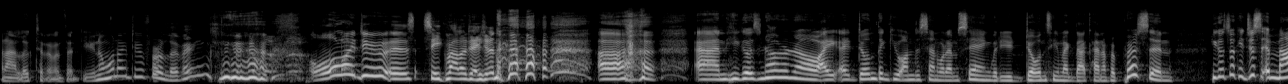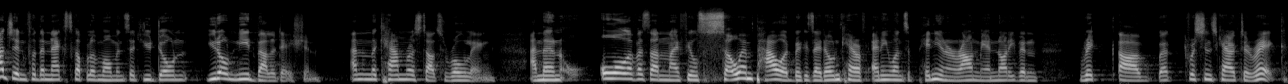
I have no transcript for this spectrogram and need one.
And I looked at him and said, "Do you know what I do for a living? All I do is seek validation." uh, and he goes, "No, no, no. I, I don't think you understand what I'm saying, but you don't seem like that kind of a person." He goes, "Okay, just imagine for the next couple of moments that you don't you don't need validation." And then the camera starts rolling, and then all of a sudden I feel so empowered because I don't care of anyone's opinion around me, and not even Rick, uh, uh, Christian's character Rick,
